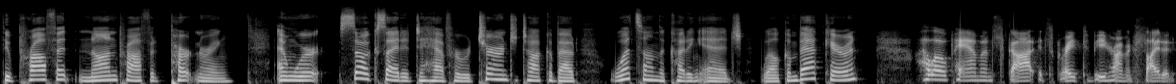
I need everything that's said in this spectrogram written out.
through profit nonprofit partnering. And we're so excited to have her return to talk about what's on the cutting edge. Welcome back, Karen. Hello, Pam and Scott. It's great to be here. I'm excited.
